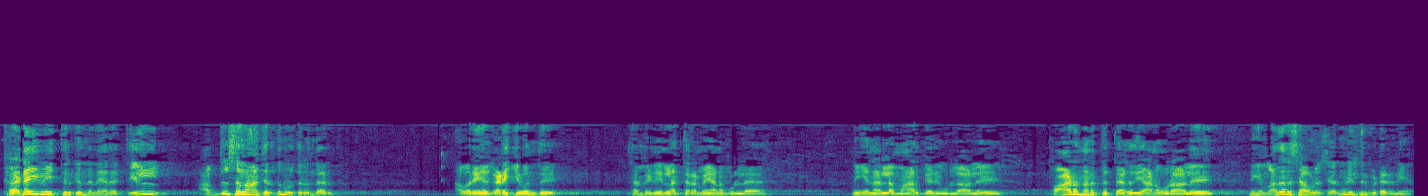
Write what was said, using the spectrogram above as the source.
கடை வைத்திருக்கின்ற நேரத்தில் அப்துல் சலாம் ஆச்சரத்துன்னு ஒருத்தர் இருந்தார். அவர் எங்க கடைக்கு வந்து தம்பி நீ எல்லாம் திறமையான புள்ள. நீங்க நல்ல மார்க் அறிவு உள்ள ஆளு பாடம் நடத்த தகுதியான ஒரு ஆளு நீங்க மதரசாவில் சேரணும் இழுத்துட்டு போயிட்டாரு நீங்க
